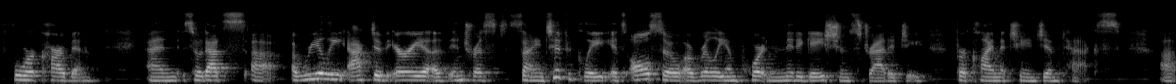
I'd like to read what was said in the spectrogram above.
for carbon. And so that's uh, a really active area of interest scientifically. It's also a really important mitigation strategy for climate change impacts. Uh,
